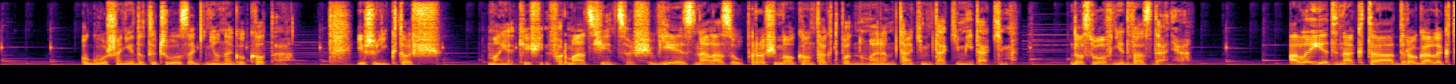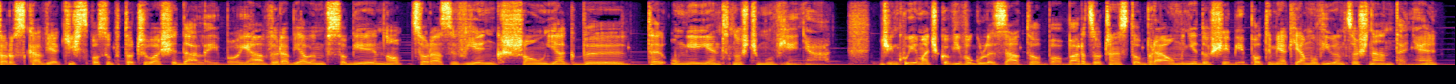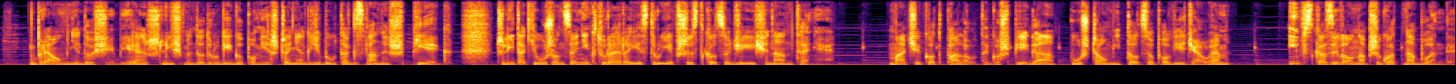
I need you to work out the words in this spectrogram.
Ogłoszenie dotyczyło zaginionego kota. Jeżeli ktoś ma jakieś informacje, coś wie, znalazł, prosimy o kontakt pod numerem takim, takim i takim. Dosłownie dwa zdania. Ale jednak ta droga lektorska w jakiś sposób toczyła się dalej, bo ja wyrabiałem w sobie no, coraz większą jakby tę umiejętność mówienia. Dziękuję Maćkowi w ogóle za to, bo bardzo często brał mnie do siebie po tym, jak ja mówiłem coś na antenie. Brał mnie do siebie, szliśmy do drugiego pomieszczenia, gdzie był tak zwany szpieg, czyli takie urządzenie, które rejestruje wszystko, co dzieje się na antenie. Maciek odpalał tego szpiega, puszczał mi to, co powiedziałem – i wskazywał na przykład na błędy.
